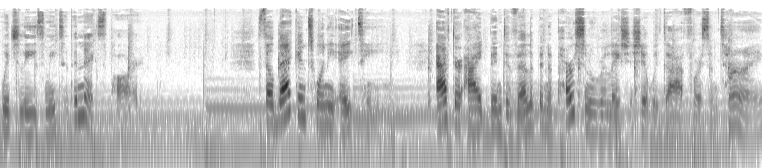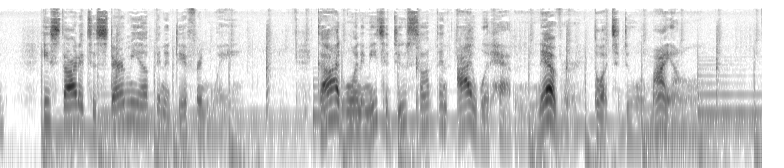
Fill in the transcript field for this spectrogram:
Which leads me to the next part. So, back in 2018, after I'd been developing a personal relationship with God for some time, He started to stir me up in a different way. God wanted me to do something I would have never thought to do on my own.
